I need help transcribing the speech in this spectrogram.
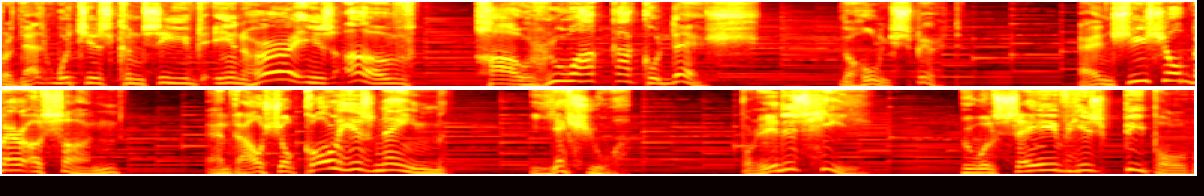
for that which is conceived in her is of Haruach HaKodesh, the Holy Spirit. And she shall bear a son, and thou shalt call his name Yeshua, for it is he who will save his people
